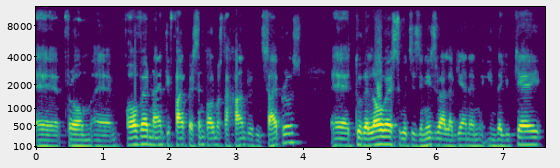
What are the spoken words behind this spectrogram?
uh, from um, over 95%, almost 100 in Cyprus, to the lowest, which is in Israel again and in the UK,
